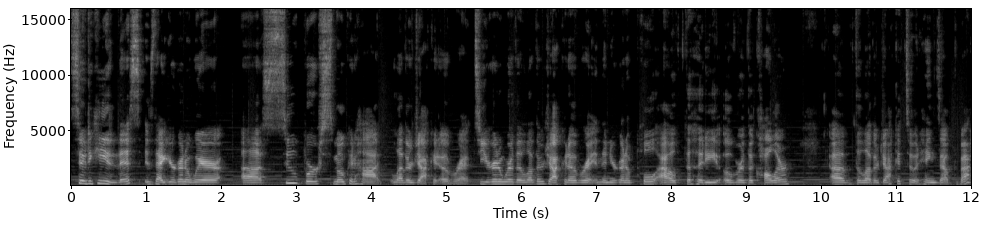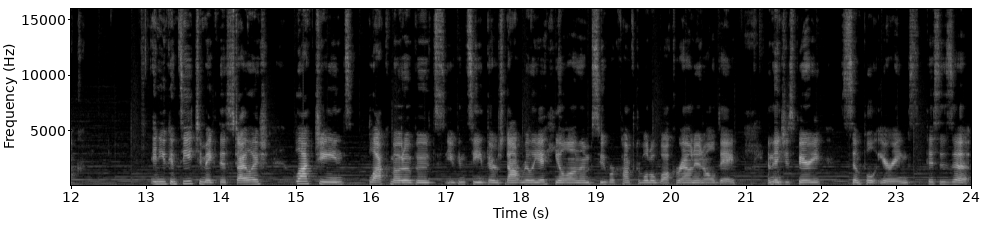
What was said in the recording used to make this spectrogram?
So the key to this is that you're going to wear a super smoking hot leather jacket over it. So you're going to wear the leather jacket over it and then you're going to pull out the hoodie over the collar of the leather jacket so it hangs out the back. And you can see to make this stylish, black jeans, black moto boots. You can see there's not really a heel on them, super comfortable to walk around in all day. And then just very simple earrings. This is a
